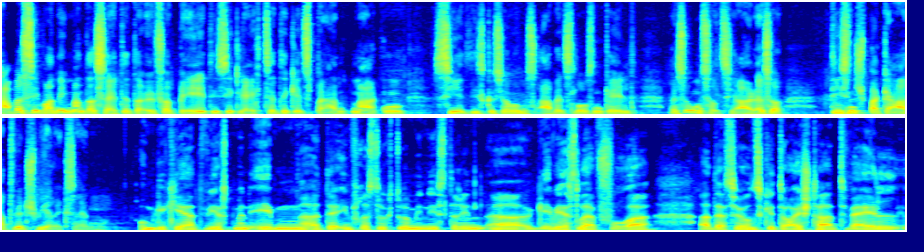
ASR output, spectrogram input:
Aber sie waren immer an der Seite der ÖVP, die sie gleichzeitig jetzt brandmarken, siehe Diskussion ums Arbeitslosengeld, als unsozial. Also diesen Spagat wird schwierig sein. Umgekehrt wirft man eben äh, der Infrastrukturministerin äh, Gewessler vor, dass sie uns getäuscht hat, weil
